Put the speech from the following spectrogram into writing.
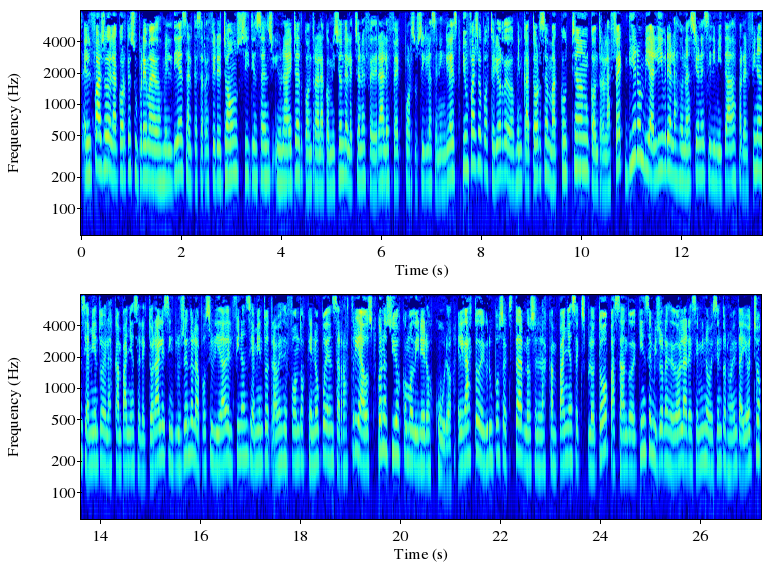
El fallo de la Corte Suprema de 2010 al que se refiere Jones Citizens United contra la Comisión de Elecciones Federales FEC por sus siglas en inglés y un fallo posterior de 2014 McCutcheon contra la FEC dieron vía libre a las donaciones ilimitadas para el financiamiento de las campañas electorales, incluyendo la posibilidad del financiamiento a través de fondos que no pueden ser rastreados, conocidos como dinero oscuro. El gasto de grupos externos en las campañas explotó, pasando de 15 millones de dólares en 1990 98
